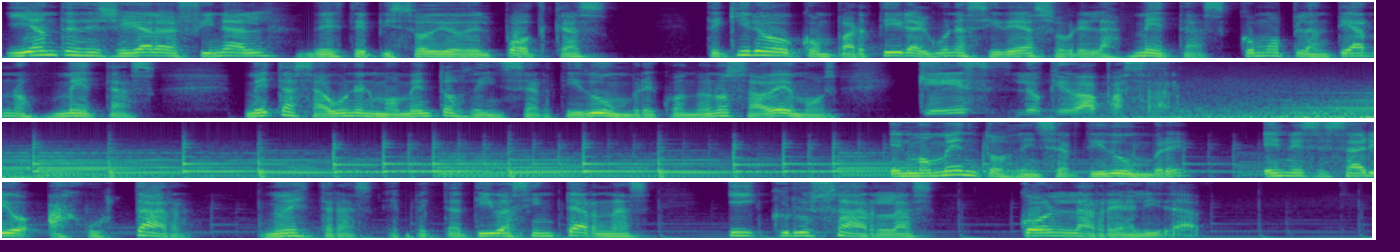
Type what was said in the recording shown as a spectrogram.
Y antes de llegar al final de este episodio del podcast, te quiero compartir algunas ideas sobre las metas, cómo plantearnos metas, metas aún en momentos de incertidumbre, cuando no sabemos qué es lo que va a pasar. En momentos de incertidumbre es necesario ajustar nuestras expectativas internas y cruzarlas con la realidad.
